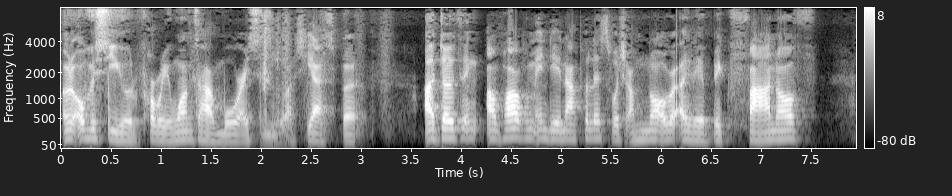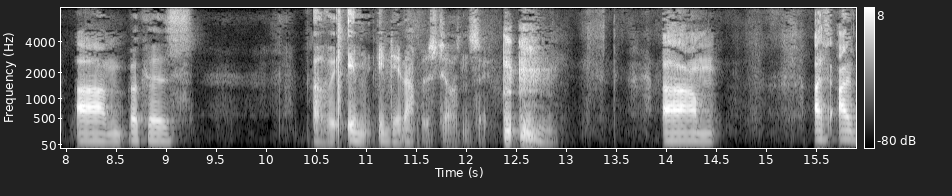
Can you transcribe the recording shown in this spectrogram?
I mean, obviously, you would probably want to have more races in the US, yes, but I don't think, apart from Indianapolis, which I'm not really a big fan of, um, because of in Indianapolis 2006. um, I I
